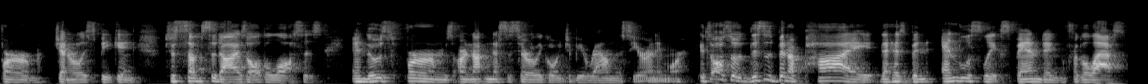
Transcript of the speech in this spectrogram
firm, generally speaking, to subsidize all the losses. And those firms are not necessarily going to be around this year anymore. It's also, this has been a pie that has been endlessly expanding for the last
